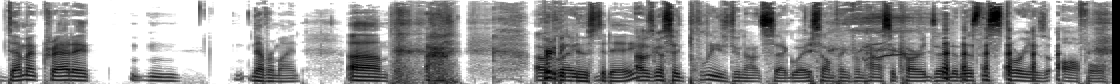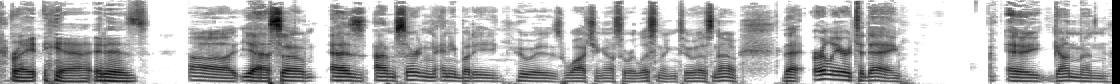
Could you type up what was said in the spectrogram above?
Democratic. Mm, never mind. Um, I pretty big like- news today, I was gonna say, please do not segue something from House of Cards into this. This story is awful. right? Yeah, it is. Uh, yeah. So, as I'm certain anybody who is watching us or listening to us know, that earlier today, a gunman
